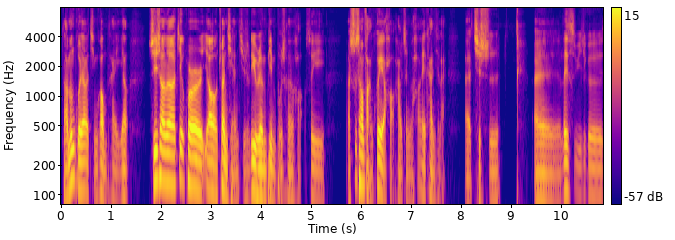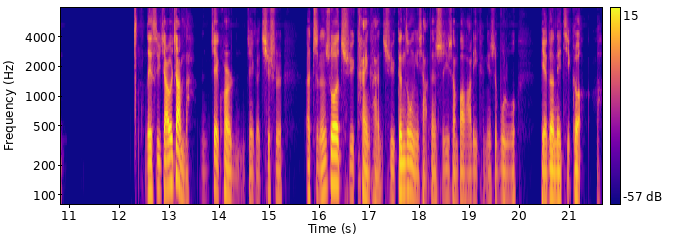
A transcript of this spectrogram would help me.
咱们国家的情况不太一样，实际上呢这块儿要赚钱，其实利润并不是很好，所以。啊，市场反馈也好，还是整个行业看起来，呃，其实，呃，类似于这个，类似于加油站吧，这块儿这个其实，呃，只能说去看一看，去跟踪一下，但实际上爆发力肯定是不如别的那几个啊。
